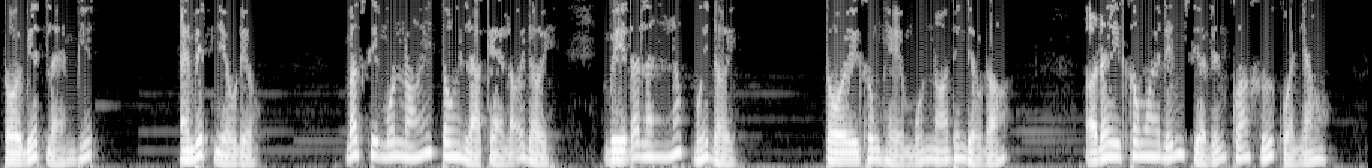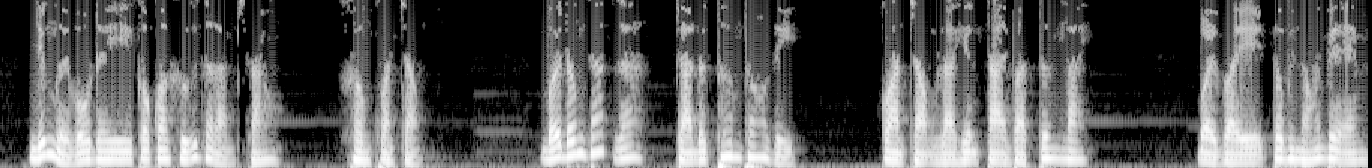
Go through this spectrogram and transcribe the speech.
Tôi biết là em biết. Em biết nhiều điều. Bác sĩ muốn nói tôi là kẻ lõi đời, vì đã lăn lóc với đời. Tôi không hề muốn nói đến điều đó. Ở đây không ai đếm xỉa đến quá khứ của nhau. Những người vô đây có quá khứ ra làm sao? Không quan trọng. Bởi đống rác ra, chả được thơm tho gì. Quan trọng là hiện tại và tương lai. Bởi vậy tôi mới nói với em,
